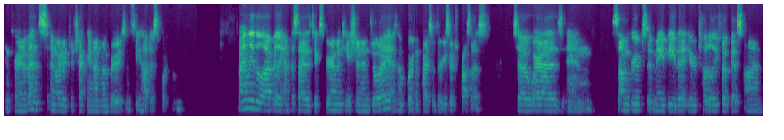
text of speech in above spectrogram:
and current events in order to check in on members and see how to support them. Finally, the lab really emphasized experimentation and joy as important parts of the research process. So whereas in some groups, it may be that you're totally focused on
